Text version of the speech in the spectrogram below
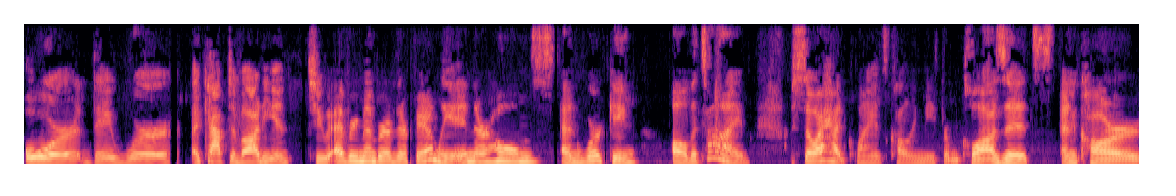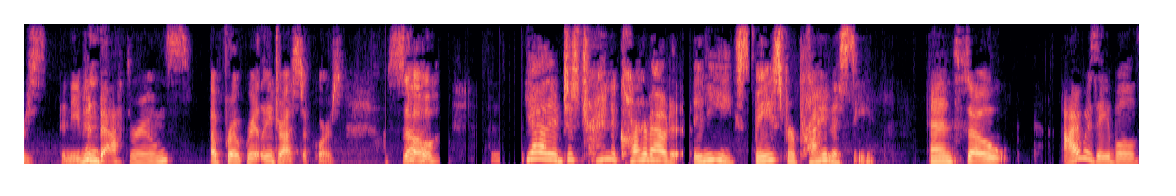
or they were a captive audience to every member of their family in their homes and working all the time. So I had clients calling me from closets and cars and even bathrooms, appropriately dressed, of course. So yeah, they're just trying to carve out any space for privacy. And so I was able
